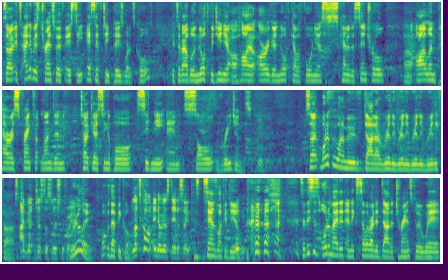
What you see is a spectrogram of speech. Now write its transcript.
So it's AWS Transfer for ST, SFTP is what it's called. It's available in North Virginia, Ohio, Oregon, North California, Canada Central, uh, Ireland, Paris, Frankfurt, London, Tokyo, Singapore, Sydney, and Seoul regions. So, what if we want to move data really, really, really, really fast? I've got just a solution for you. Really? What would that be called? Let's call it AWS Data Sync. Sounds like a deal. so this is automated and accelerated data transfer where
